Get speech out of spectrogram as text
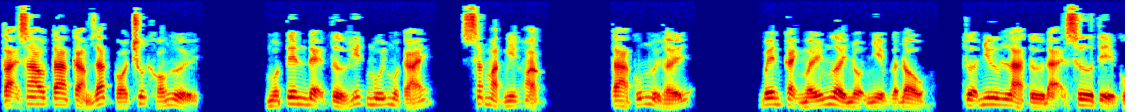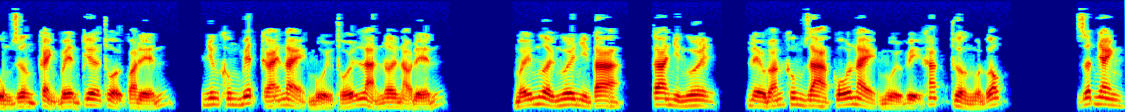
Tại sao ta cảm giác có chút khó ngửi? Một tên đệ tử hít mũi một cái, sắc mặt nghi hoặc. Ta cũng ngửi thấy. Bên cạnh mấy người nhộn nhịp gật đầu, tựa như là từ đại sư tỷ cùng dương cảnh bên kia thổi qua đến, nhưng không biết cái này mùi thối là nơi nào đến. Mấy người ngươi nhìn ta ta nhìn ngươi đều đoán không ra cỗ này mùi vị khác thường nguồn gốc. Rất nhanh,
